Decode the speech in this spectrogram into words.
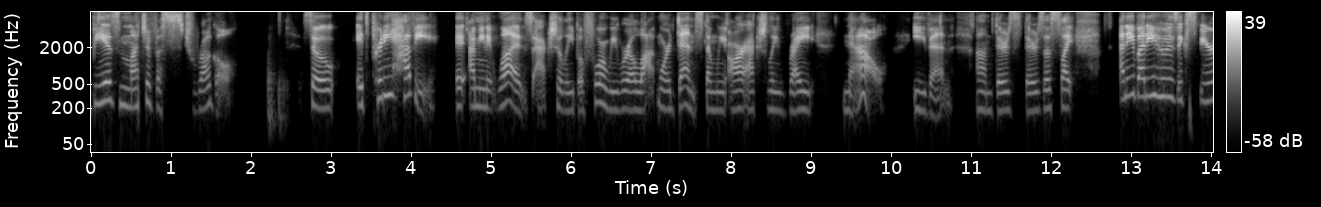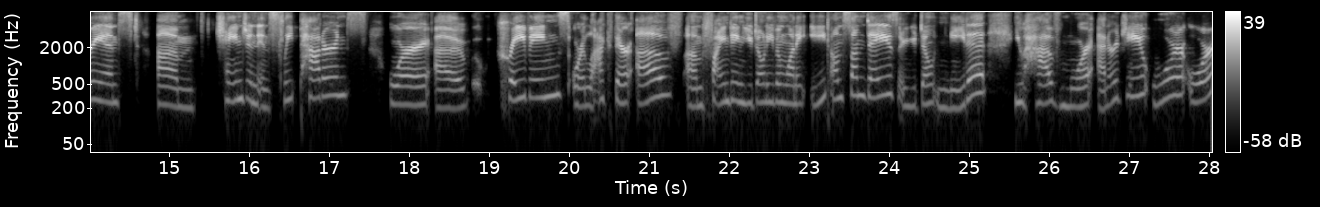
be as much of a struggle. So it's pretty heavy. It, I mean, it was actually before we were a lot more dense than we are actually right now. Even um, there's there's a slight anybody who's experienced um, change in, in sleep patterns or uh, cravings or lack thereof, um, finding you don't even want to eat on some days or you don't need it, you have more energy, or or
